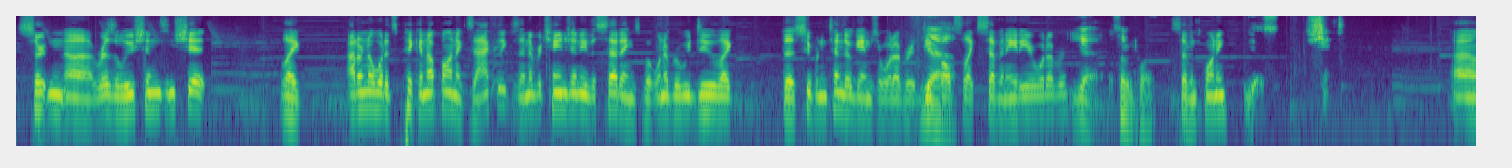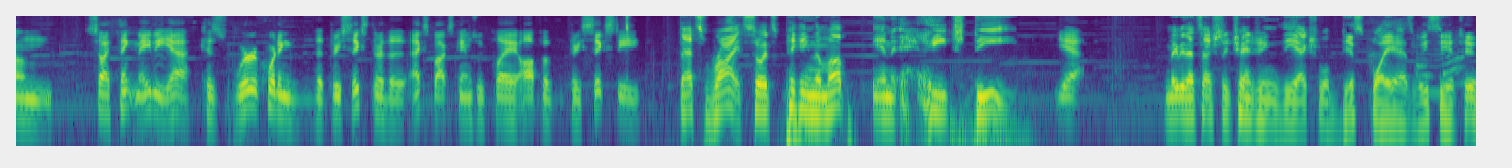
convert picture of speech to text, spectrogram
certain uh, resolutions and shit. Like I don't know what it's picking up on exactly because I never change any of the settings. But whenever we do like the Super Nintendo games or whatever, it Yeah. defaults to like 780 or whatever, yeah, 720. 720. Yes. Shit. Um. So I think maybe yeah, because we're recording the 360 or the Xbox games we play off of 360. That's right. So it's picking them up in HD. Yeah. Maybe that's actually changing the actual display as we see it too.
